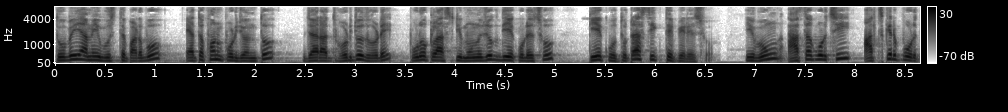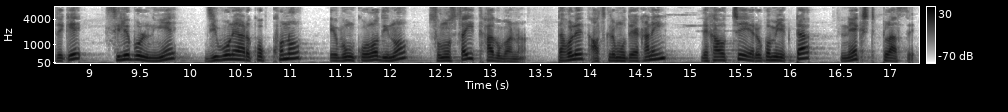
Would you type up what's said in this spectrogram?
তবেই আমি বুঝতে পারব, এতক্ষণ পর্যন্ত যারা ধৈর্য ধরে পুরো ক্লাসটি মনোযোগ দিয়ে করেছ, কে কতটা শিখতে পেরেছ। এবং আশা করছি আজকের পর থেকে সিলেবল নিয়ে জীবনে আর কখনো এবং কোনো দিনও সমস্যাই থাকবে না। তাহলে আজকের মতো এখানেই, দেখা হচ্ছে এরকমই একটা নেক্সট ক্লাসে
